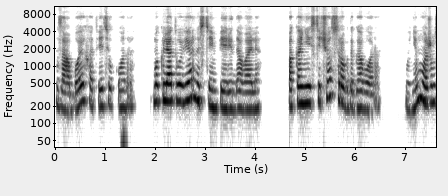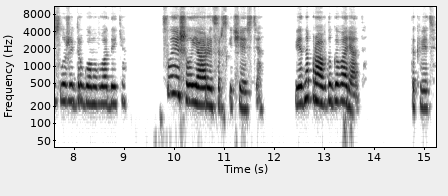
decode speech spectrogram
За обоих ответил Конрад. Мы клятву верности империи давали. Пока не истечет срок договора, мы не можем служить другому владыке. Слышал я о рыцарской чести. Видно, правду говорят. Так ведь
